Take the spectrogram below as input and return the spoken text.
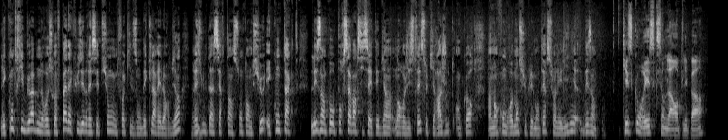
les contribuables ne reçoivent pas d'accusé de réception une fois qu'ils ont déclaré leurs biens. Résultat, certains sont anxieux et contactent les impôts pour savoir si ça a été bien enregistré, ce qui rajoute encore un encombrement supplémentaire sur les lignes des impôts. Qu'est-ce qu'on risque si on ne la remplit pas?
